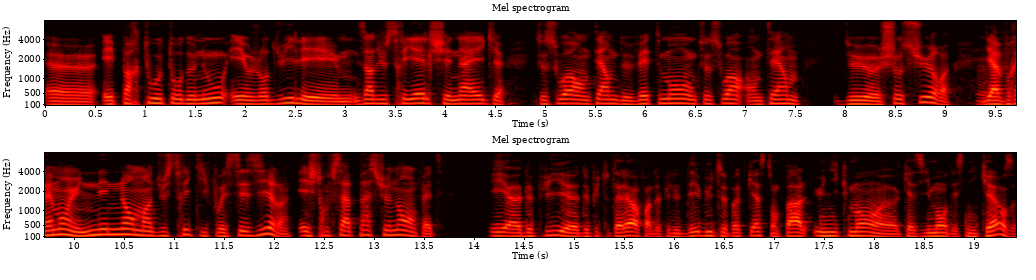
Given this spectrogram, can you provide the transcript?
est partout autour de nous. Et aujourd'hui, les industriels chez Nike, que ce soit en termes de vêtements ou que ce soit en termes de euh, chaussures, il y a vraiment une énorme industrie qu'il faut saisir. Et je trouve ça passionnant en fait. Et euh, depuis, euh, depuis tout à l'heure, enfin depuis le début de ce podcast, on parle uniquement euh, quasiment des sneakers,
